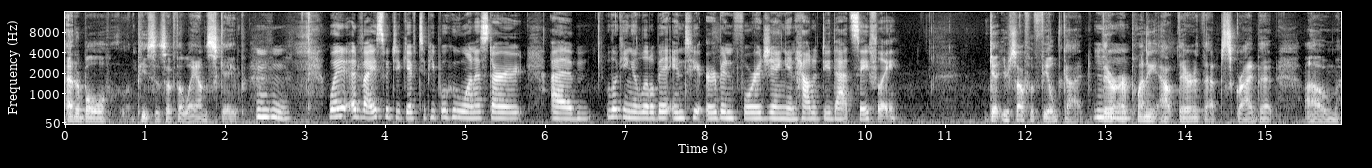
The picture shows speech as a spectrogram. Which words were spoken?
edible pieces of the landscape. Mm-hmm. What advice would you give to people who want to start um, looking a little bit into urban foraging and how to do that safely? Get yourself a field guide. Mm-hmm. There are plenty out there that describe it. Um,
